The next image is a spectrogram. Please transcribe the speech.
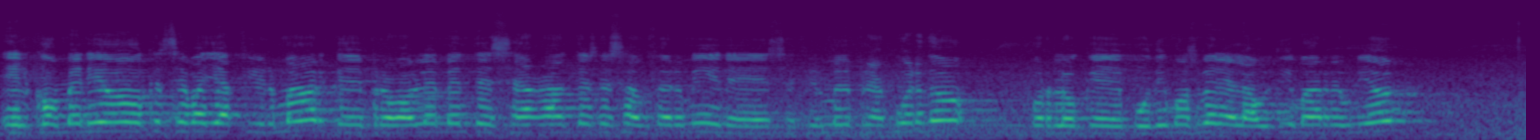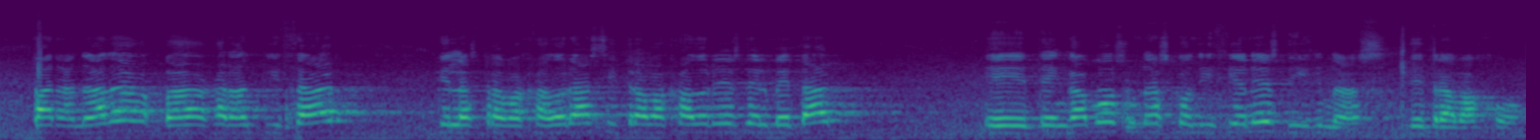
El convenio que se vaya a firmar, que probablemente se haga antes de San Fermín, eh, se firme el preacuerdo, por lo que pudimos ver en la última reunión, para nada va a garantizar que las trabajadoras y trabajadores del metal tengamos unas condiciones dignas de trabajo.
